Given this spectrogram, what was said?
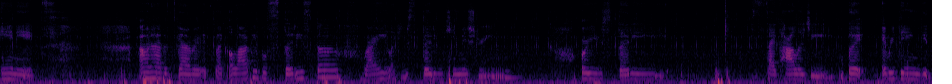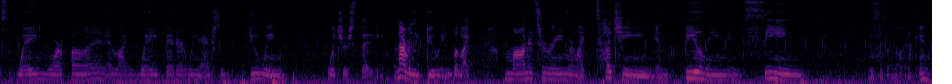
in it. I don't know how to describe it. It's like a lot of people study stuff, right? Like you study chemistry or you study psychology, but everything gets way more fun and like way better when you're actually doing what you're studying. Not really doing, but like monitoring or like touching and feeling and seeing. This is annoying. And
